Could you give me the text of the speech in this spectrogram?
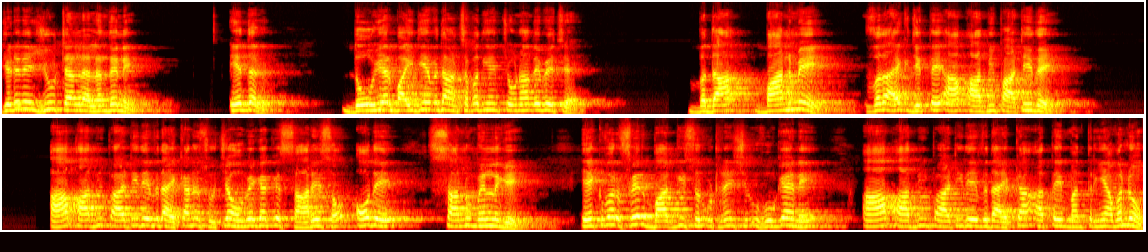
ਜਿਹੜੇ ਨੇ ਯੂ ਟਰਨ ਲੈ ਲੈਂਦੇ ਨੇ। ਇਧਰ 2022 ਦੀਆਂ ਵਿਧਾਨ ਸਭਾ ਦੀਆਂ ਚੋਣਾਂ ਦੇ ਵਿੱਚ ਬਦਾ- 92 ਵਿਧਾਇਕ ਜਿੱਤੇ ਆਮ ਆਦਮੀ ਪਾਰਟੀ ਦੇ। ਆਮ ਆਦਮੀ ਪਾਰਟੀ ਦੇ ਵਿਧਾਇਕਾਂ ਨੇ ਸੋਚਿਆ ਹੋਵੇਗਾ ਕਿ ਸਾਰੇ ਸੌ ਅਹੁਦੇ ਸਾਨੂੰ ਮਿਲਣਗੇ। ਇੱਕ ਵਾਰ ਫਿਰ ਬਾਗੀ ਸੁਰ ਉੱਠਣੇ ਸ਼ੁਰੂ ਹੋ ਗਏ ਨੇ ਆਮ ਆਦਮੀ ਪਾਰਟੀ ਦੇ ਵਿਧਾਇਕਾਂ ਅਤੇ ਮੰਤਰੀਆਂ ਵੱਲੋਂ।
